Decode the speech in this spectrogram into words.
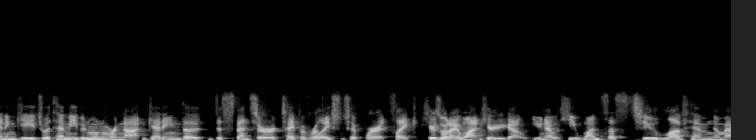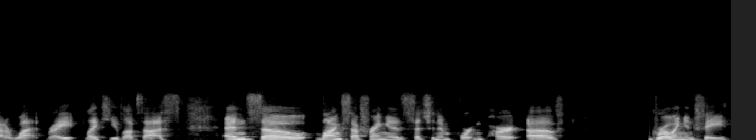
and engage with him even when we're not getting the dispenser type of relationship where it's like here's what i want here you go. You know he wants us to love him no matter what right? Like he loves us. And so long suffering is such an important part of growing in faith.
